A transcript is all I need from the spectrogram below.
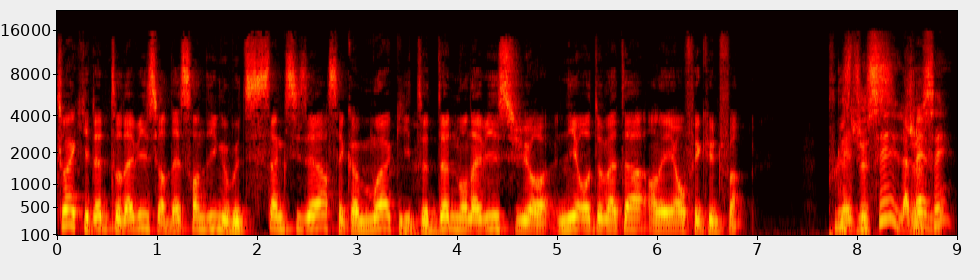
toi qui donnes ton avis sur Death Stranding au bout de 5-6 heures, c'est comme moi qui te donne mon avis sur Nier Automata en ayant fait qu'une fin. Plus mais je sais, la je même. sais.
